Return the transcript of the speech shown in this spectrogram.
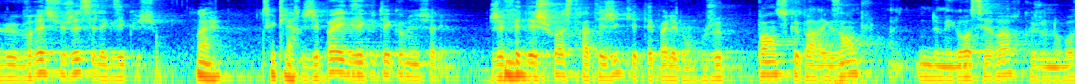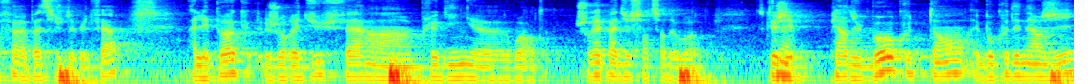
le vrai sujet, c'est l'exécution. Ouais, c'est clair. J'ai pas exécuté comme il fallait. J'ai fait mm. des choix stratégiques qui n'étaient pas les bons. Je pense que par exemple, une de mes grosses erreurs que je ne referais pas si je devais le faire, à l'époque, j'aurais dû faire un plugin euh, Word. J'aurais pas dû sortir de Word. Parce que j'ai perdu beaucoup de temps et beaucoup d'énergie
